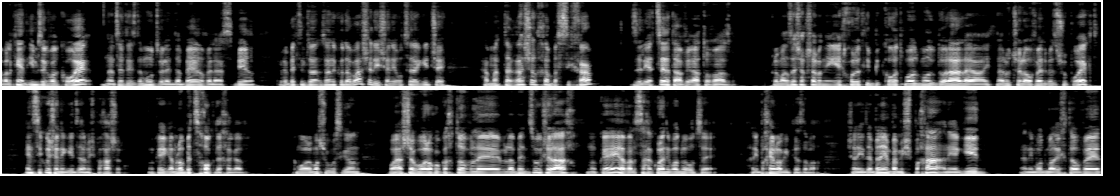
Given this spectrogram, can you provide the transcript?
אבל כן אם זה כבר קורה ננצל את ההזדמנות ולדבר ולהסביר ובעצם זו, זו הנקודה הבאה שלי שאני רוצה להגיד שהמטרה שלך בשיחה זה לייצר את האווירה הטובה הזו. כלומר זה שעכשיו אני יכול להיות לי ביקורת מאוד מאוד גדולה על ההתנהלות של העובד באיזשהו פרויקט אין סיכוי שאני אגיד את זה למשפחה שלו אוקיי גם לא בצחוק דרך אגב. כמו משהו בסגנון הוא היה שבוע לא כל כך טוב לבן זוג שלך אוקיי אבל סך הכל אני מאוד מרוצה. אני בחיים לא אגיד כזה דבר. כשאני אדבר עם במשפחה אני אגיד אני מאוד מעריך את העובד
